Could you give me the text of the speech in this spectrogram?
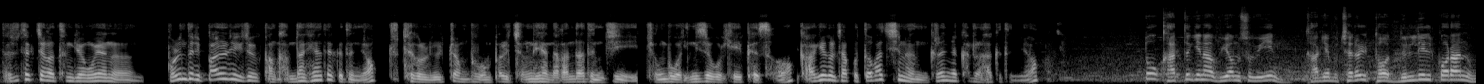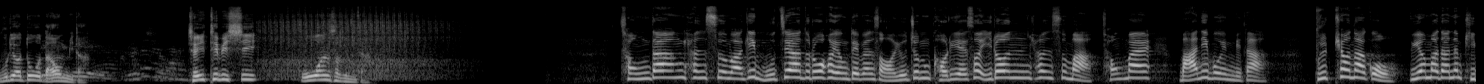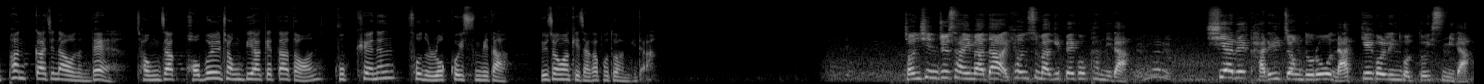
다주택자 같은 경우에는 본인들이 빨리 이제 감- 감당해야 되거든요. 주택을 일정 부분 빨리 정리해 나간다든지 정부가 인위적으로 개입해서 가격을 자꾸 떠받치는 그런 역할을 하거든요. 또 가뜩이나 위험 수위인 가계부채를 더 늘릴 거란 우려도 나옵니다. JTBC 오원석입니다. 정당 현수막이 무제한으로 허용되면서 요즘 거리에서 이런 현수막 정말 많이 보입니다. 불편하고 위험하다는 비판까지 나오는데 정작 법을 정비하겠다던 국회는 손을 놓고 있습니다. 유정화 기자가 보도합니다. 전신주 사이마다 현수막이 빼곡합니다. 시야를 가릴 정도로 낮게 걸린 곳도 있습니다.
